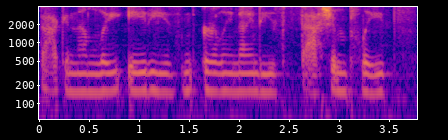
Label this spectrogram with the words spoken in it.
back in the late 80s and early 90s, fashion plates,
